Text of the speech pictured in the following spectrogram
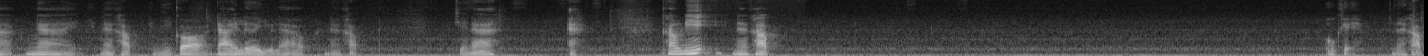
ากง่ายนะครับ อันนี้ก็ได้เลยอยู่แล้วนะครับ โอเคนะอะ คราวนี้นะครับ โอเคนะครับ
